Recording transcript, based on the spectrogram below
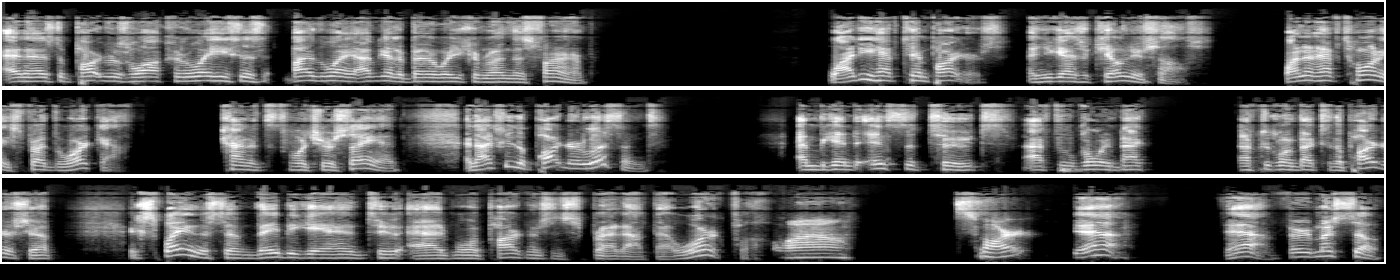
and as the partner was walking away, he says, "By the way, I've got a better way you can run this firm." Why do you have ten partners and you guys are killing yourselves? Why not have twenty? Spread the work out. Kind of what you're saying, and actually, the partner listened and began to institute after going back after going back to the partnership, explaining this to them, they began to add more partners and spread out that workflow. Wow. Smart. Yeah. Yeah, very much so.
